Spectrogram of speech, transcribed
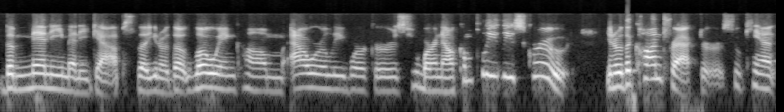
the many many gaps. The you know the low income hourly workers who are now completely screwed. You know the contractors who can't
